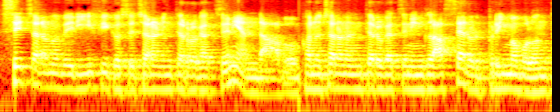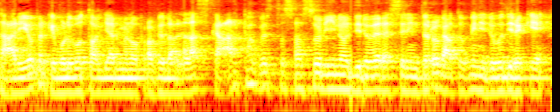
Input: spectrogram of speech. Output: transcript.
Se c'erano verifiche o se c'erano interrogazioni andavo. Quando c'erano interrogazioni in classe ero il primo volontario perché volevo togliermelo proprio dalla scarpa questo sassolino di dover essere interrogato. Quindi devo dire che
